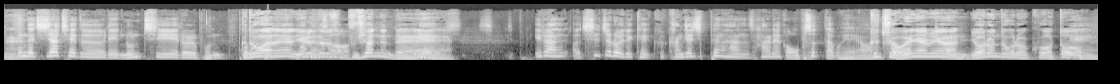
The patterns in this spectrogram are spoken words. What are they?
네. 근데 지자체들이 눈치를 본 그동안은 본- 예를 들어서 부셨는데 예, 시- 이러한 실제로 이렇게 그 강제 집행한 사례가 없었다고 해요. 그렇죠. 왜냐하면 여론도 그렇고 또 네.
